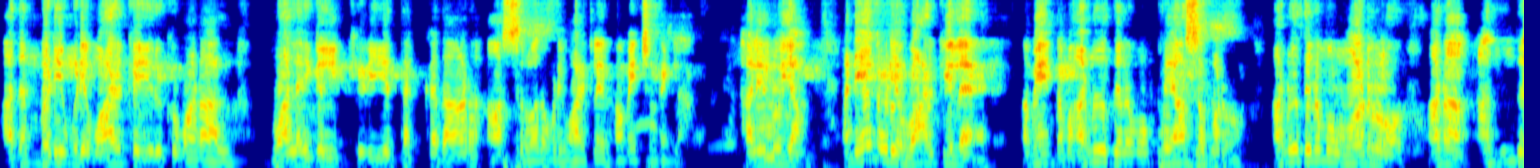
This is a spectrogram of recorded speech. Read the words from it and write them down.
அதன்படி உங்களுடைய வாழ்க்கை இருக்குமானால் வலைகள் கிழியத்தக்கதான ஆசீர்வாதம் உங்களுடைய வாழ்க்கையில இருக்கும். அமைன்னு சொல்றீங்களா? ஹalleluya. அநேகருடைய வாழ்க்கையில அமே நம்ம அனுதினமும் பிரயாசப்படுறோம் அனுதினமும் ஓடுறோம். ஆனா அந்த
